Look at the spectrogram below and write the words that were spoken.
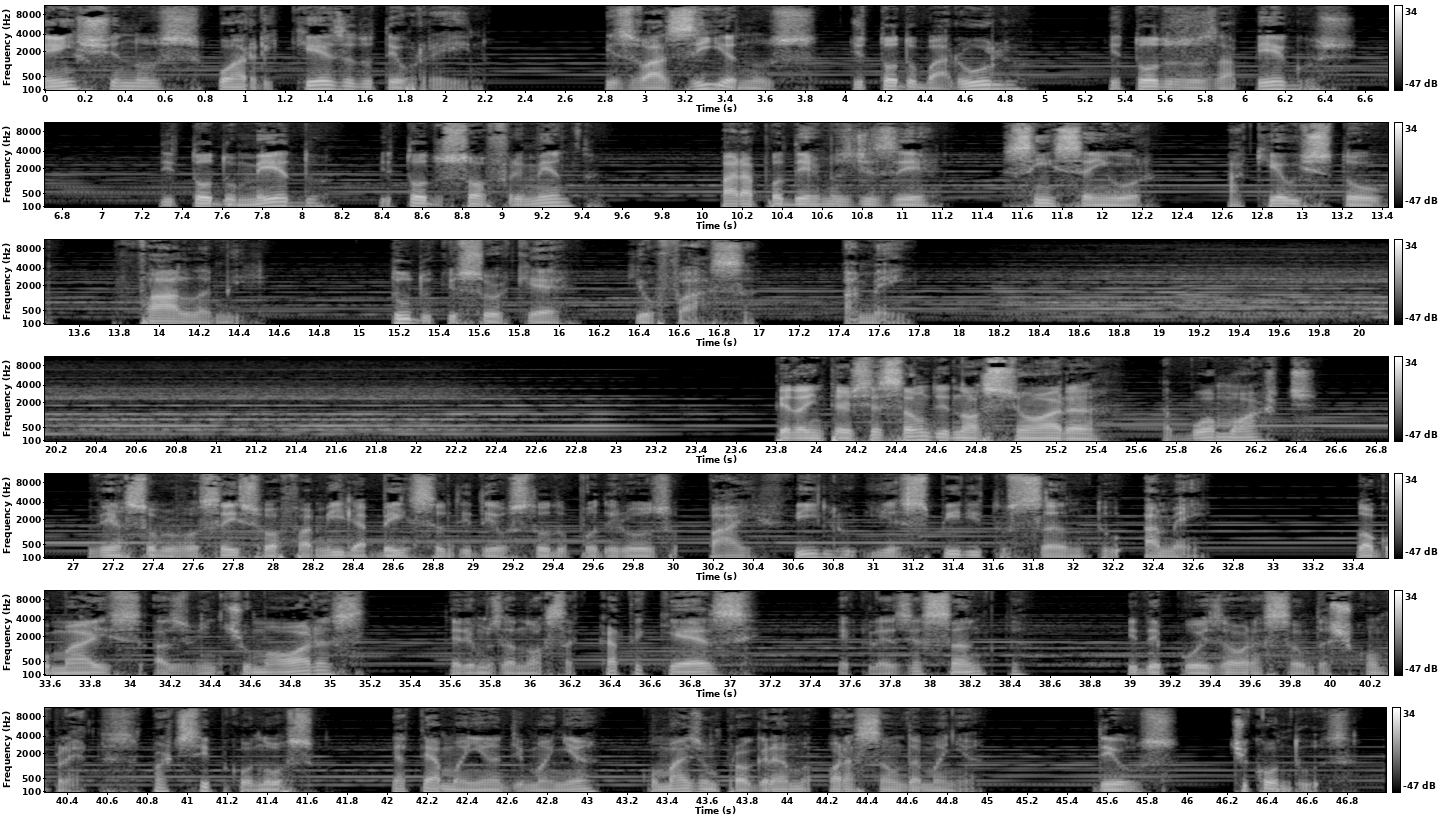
Enche-nos com a riqueza do teu reino. Esvazia-nos de todo o barulho, de todos os apegos, de todo o medo de todo sofrimento, para podermos dizer: Sim, Senhor, aqui eu estou, fala-me, tudo o que o Senhor quer que eu faça. Amém. Pela intercessão de Nossa Senhora da Boa Morte, venha sobre você e sua família a bênção de Deus Todo-Poderoso, Pai, Filho e Espírito Santo. Amém. Logo mais às 21 horas, teremos a nossa catequese Eclésia Santa e depois a oração das completas. Participe conosco e até amanhã de manhã com mais um programa Oração da Manhã. Deus te conduza.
